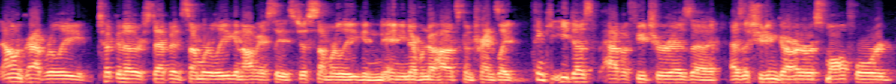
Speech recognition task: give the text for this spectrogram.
Allen Crabbe really took another step in summer league, and obviously it's just summer league, and, and you never know how it's going to translate. I think he does have a future as a as a shooting guard or a small forward.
